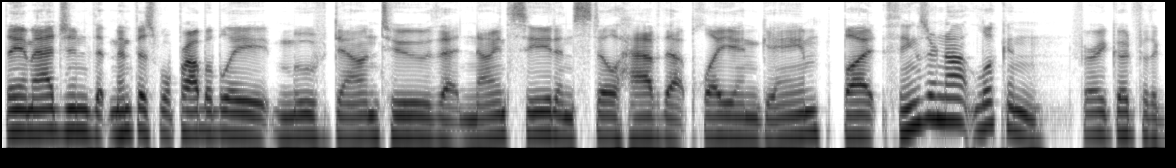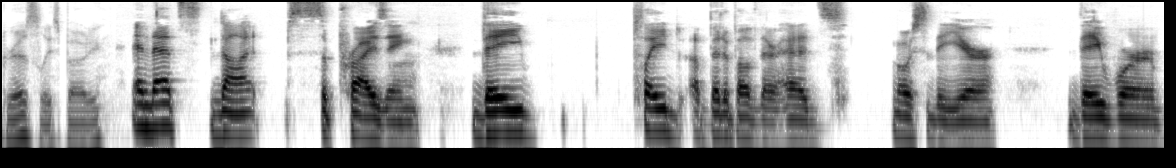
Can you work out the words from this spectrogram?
they imagined that Memphis will probably move down to that ninth seed and still have that play in game. But things are not looking very good for the Grizzlies, Bodie. And that's not surprising. They played a bit above their heads most of the year. They were,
